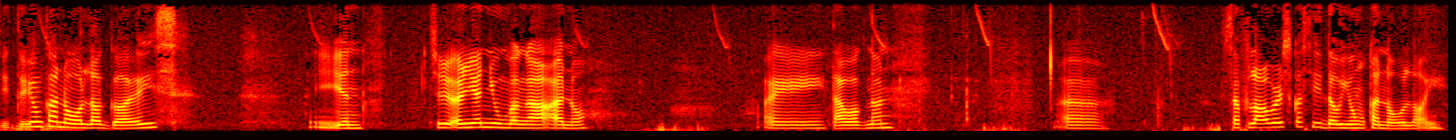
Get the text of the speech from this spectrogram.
Ito yung canola, guys. Ayan. So, ayan yung mga, ano, ay, tawag nun. Ah, sa flowers kasi daw yung canola, eh.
